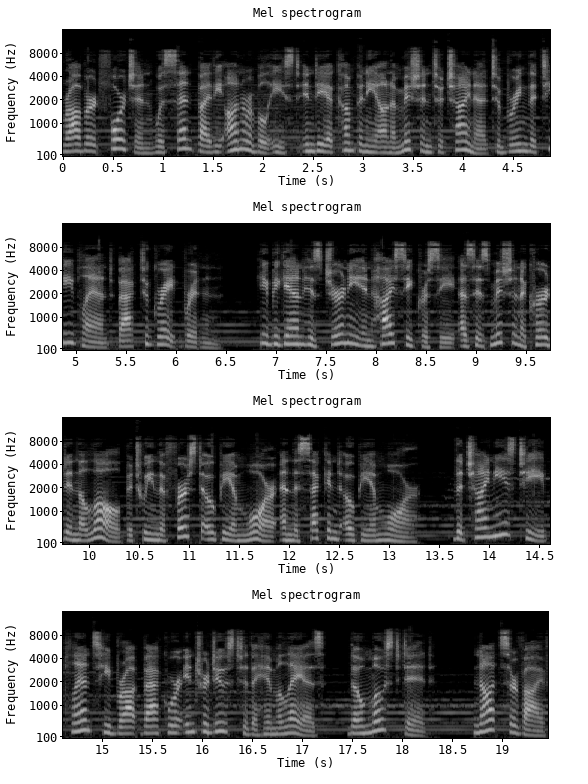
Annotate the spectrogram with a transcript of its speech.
Robert Fortune was sent by the Honorable East India Company on a mission to China to bring the tea plant back to Great Britain. He began his journey in high secrecy as his mission occurred in the lull between the First Opium War and the Second Opium War. The Chinese tea plants he brought back were introduced to the Himalayas, though most did not survive.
